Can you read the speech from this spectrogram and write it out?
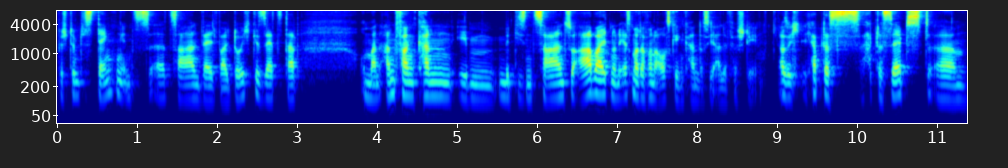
bestimmtes Denken in äh, Zahlen weltweit durchgesetzt hat und man anfangen kann, eben mit diesen Zahlen zu arbeiten und erstmal davon ausgehen kann, dass sie alle verstehen. Also ich, ich habe das, hab das selbst ähm,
